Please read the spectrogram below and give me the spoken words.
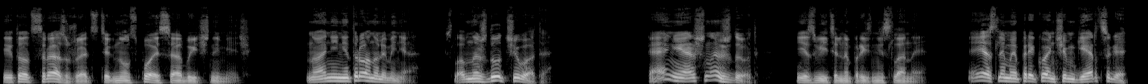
и тот сразу же отстегнул с пояса обычный меч. «Но они не тронули меня, словно ждут чего-то». «Конечно ждут», — язвительно произнесла Не. «Если мы прикончим герцога,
